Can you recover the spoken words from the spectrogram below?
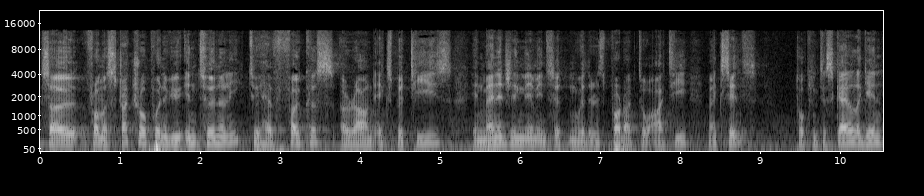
So, from a structural point of view, internally, to have focus around expertise in managing them in certain, whether it's product or IT, makes sense. Talking to scale again,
